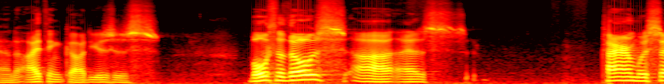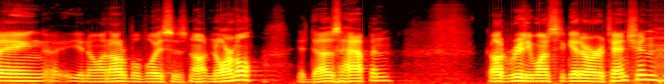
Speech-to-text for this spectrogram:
And I think God uses both of those uh, as Tyron was saying, uh, you know, an audible voice is not normal. It does happen. God really wants to get our attention,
